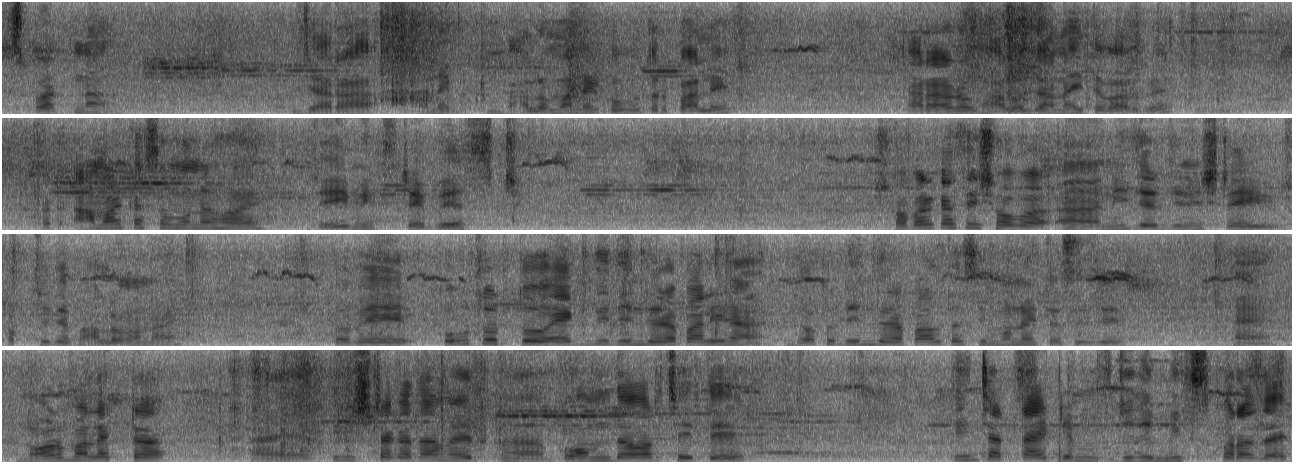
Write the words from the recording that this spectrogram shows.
এক্সপার্ট না। যারা অনেক ভালো মানের কবুতর পালে তারা আরও ভালো জানাইতে পারবে। বাট আমার কাছে মনে হয় যে এই মিক্সটাই বেস্ট সবার কাছেই সবার নিজের জিনিসটাই সবচেয়ে ভালো মনে হয়। তবে কবুতর তো এক দুই দিন ধরে পালি না। যত দিন ধরে পালতেছি মনে হইতেছে যে হ্যাঁ নর্মাল একটা তিরিশ টাকা দামের গম দেওয়ার চাইতে তিন চারটা আইটেম যদি মিক্স করা যায়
